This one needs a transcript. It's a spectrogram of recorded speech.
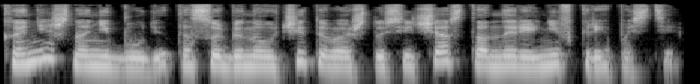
Конечно, не будет, особенно учитывая, что сейчас Танери не в крепости.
